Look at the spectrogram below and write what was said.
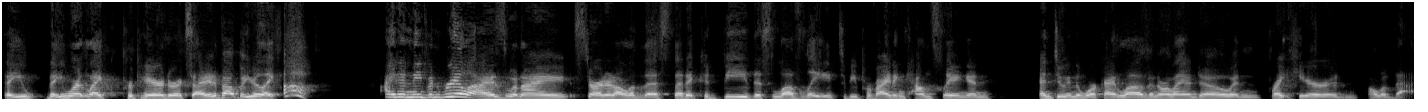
that you that you weren't like prepared or excited about but you're like oh I didn't even realize when I started all of this that it could be this lovely to be providing counseling and and doing the work I love in Orlando and right here and all of that.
